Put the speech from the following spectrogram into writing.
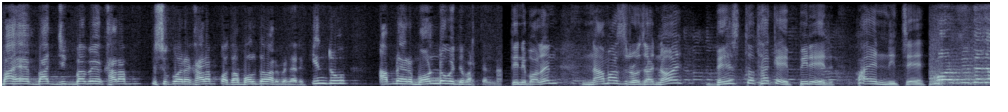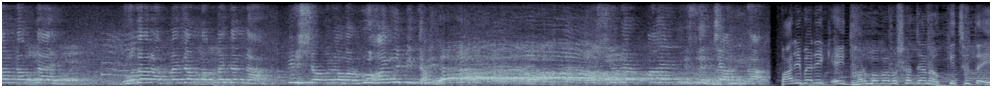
বা হ্যাঁ বাহ্যিকভাবে খারাপ কিছু করে খারাপ কথা বলতে পারবেন আর কিন্তু আপনি আর বন্ড হইতে পারতেন না। তিনি বলেন নামাজ রোজা নয় বেহেস্ত থাকে পীরের পায়ের নিচে। মসজিদে জান্নাত নাই রোজা রাখলে জান্নাত পাইতেন না। বিশ্ব আমার রুহানি পিতা। পায়ের নিচে জান্নাত। পারিবারিক এই ধর্ম ব্যবসা যেন কিছুতেই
